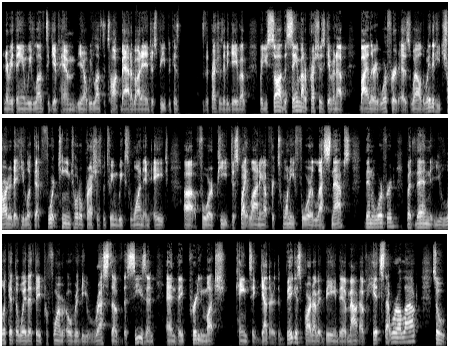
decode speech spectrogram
and everything. And we love to give him, you know, we love to talk bad about Andrus Peat because the pressures that he gave up. But you saw the same amount of pressures given up by Larry Warford as well. The way that he charted it, he looked at 14 total pressures between weeks one and eight uh, for Peat, despite lining up for 24 less snaps than Warford. But then you look at the way that they performed over the rest of the season, and they pretty much came together. The biggest part of it being the amount of hits that were allowed. So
